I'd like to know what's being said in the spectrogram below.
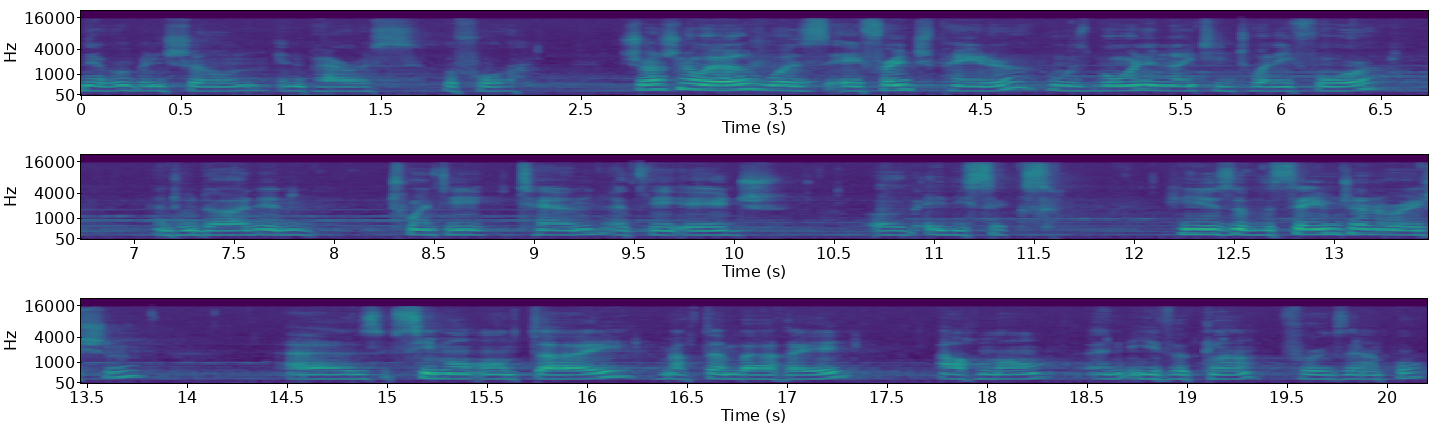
never been shown in Paris before. Georges Noël was a French painter who was born in 1924 and who died in 2010 at the age of 86. He is of the same generation as Simon Hantaï, Martin Barré, Arman, and Yves Klein, for example.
